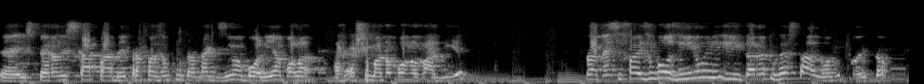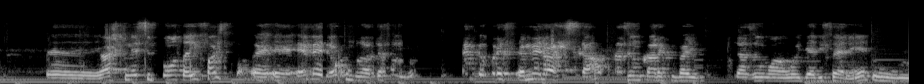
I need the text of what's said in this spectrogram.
é, esperando escapar daí para fazer um contra-ataquezinho, uma bolinha, a bola, a, a chamada bola vadia, para ver se faz um golzinho e, e garante o resultado, uma vitória. Então, é, eu acho que nesse ponto aí faz, é, é- é melhor, como eu até falou, é, prefiro- é melhor arriscar, trazer um cara que vai trazer uma, uma ideia diferente, um,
